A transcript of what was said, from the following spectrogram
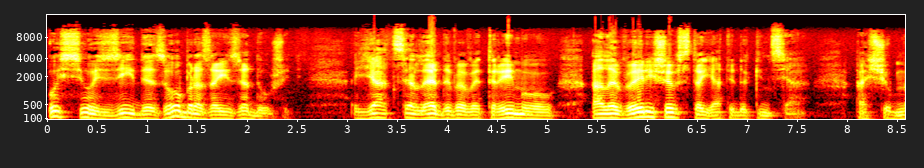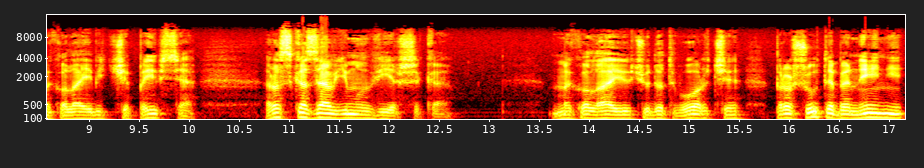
Ось ось зійде з образа і задушить. Я це ледве витримував, але вирішив стояти до кінця. А щоб Миколай відчепився, розказав йому віршика. Миколаю, чудотворче, прошу тебе нині,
